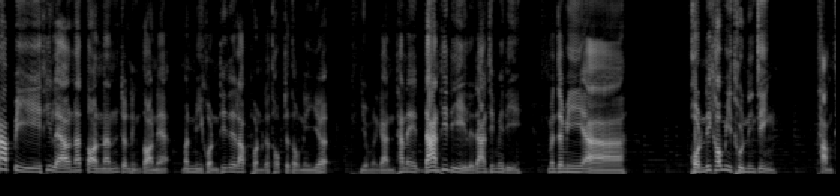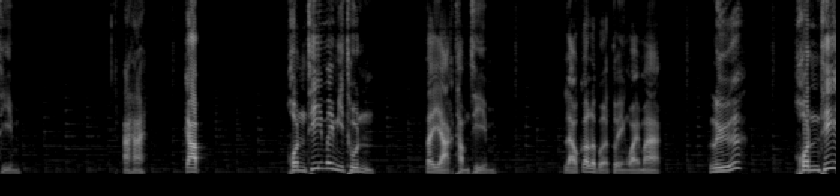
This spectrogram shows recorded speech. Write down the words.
5 ปีที่แล้วนะตอนนั้นจนถึงตอนเนี้ย มันมีคนที่ได้รับผลกระทบจากตรงนี้เยอะอยู่เหมือนกัน ทั้งในด้านที่ดีหรือด้านที่ไม่ดี มันจะมีอ่า คนที่เขามีทุนจริง ๆทำทีมอะฮะกับคนที่ไม่มีทุนแต่อยากทำทีม แล้วก็ระเบิดตัวเองไวมาก หรือคนที่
